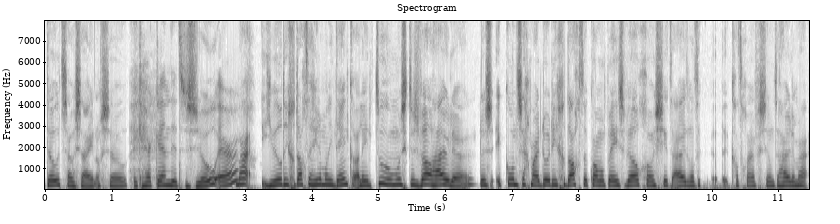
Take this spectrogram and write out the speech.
dood zou zijn of zo. Ik herken dit zo erg. Maar je wil die gedachte helemaal niet denken. Alleen toen moest ik dus wel huilen. Dus ik kon zeg maar door die gedachte kwam opeens wel gewoon shit uit. Wat ik, ik had gewoon even zin om te huilen. Maar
